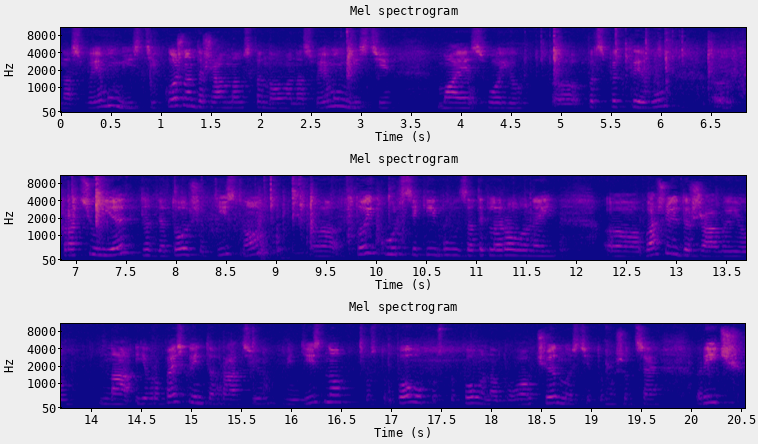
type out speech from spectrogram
на своєму місці, кожна державна установа на своєму місці має свою е, перспективу, е, працює для того, щоб дійсно е, той курс, який був задекларований вашою державою на європейську інтеграцію, він дійсно поступово поступово набував чинності, тому що це річ,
